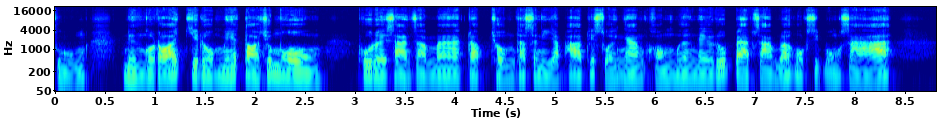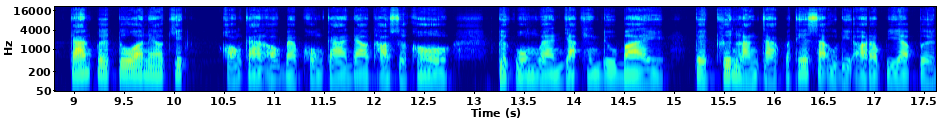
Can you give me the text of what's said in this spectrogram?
สูง 100 กิโลเมตรต่อชั่วโมง ผู้โดยสารสามารถรับชมทัศนียภาพที่สวยงามของเมืองในรูปแบบ 360 องศา การเปิดตัวแนวคิดของการออกแบบโครงการดาวทาวเซอร์เคิลตึกวงแหวนยักษ์แห่งดูไบเกิดขึ้นหลังจากประเทศซาอุดีอาระเบียเปิด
